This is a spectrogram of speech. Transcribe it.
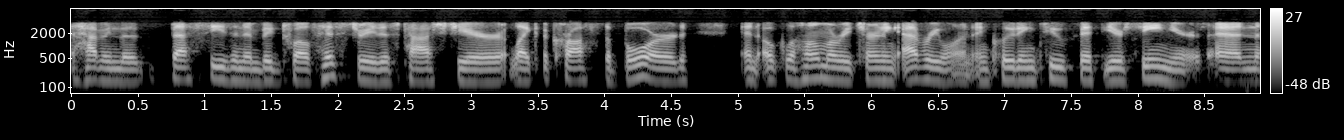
having the best season in Big 12 history this past year, like across the board, and Oklahoma returning everyone, including two fifth year seniors, and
